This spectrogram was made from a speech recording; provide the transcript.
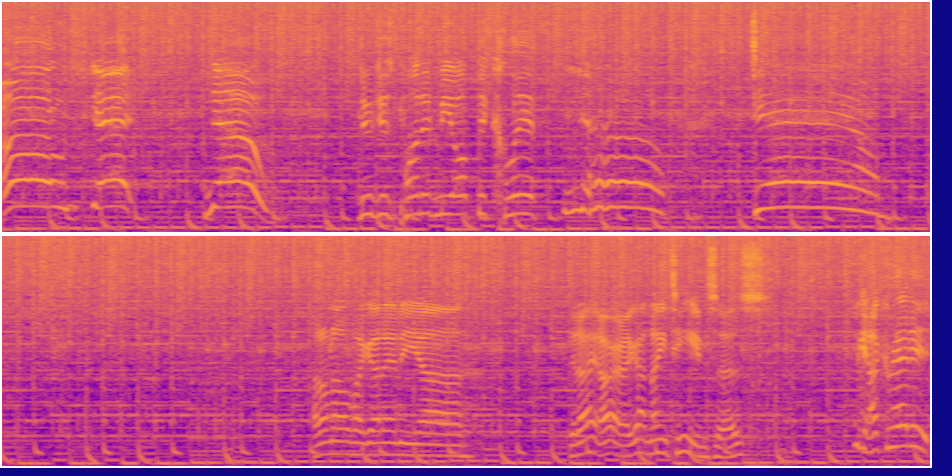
Oh shit! No! Dude just punted me off the cliff. No! Damn! I don't know if I got any uh did I? All right, I got 19, says. We got credit.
